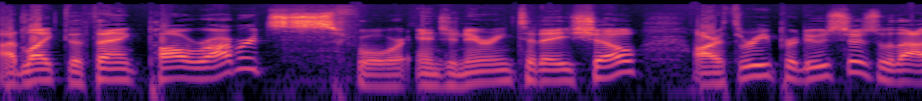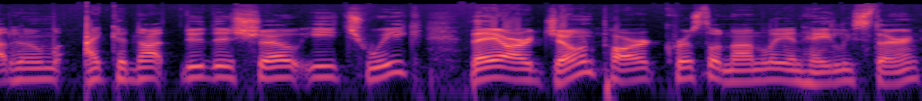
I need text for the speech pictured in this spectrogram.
I'd like to thank Paul Roberts for engineering today's show. Our three producers, without whom I could not do this show each week, they are Joan Park, Crystal Nunley, and Haley Stern.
